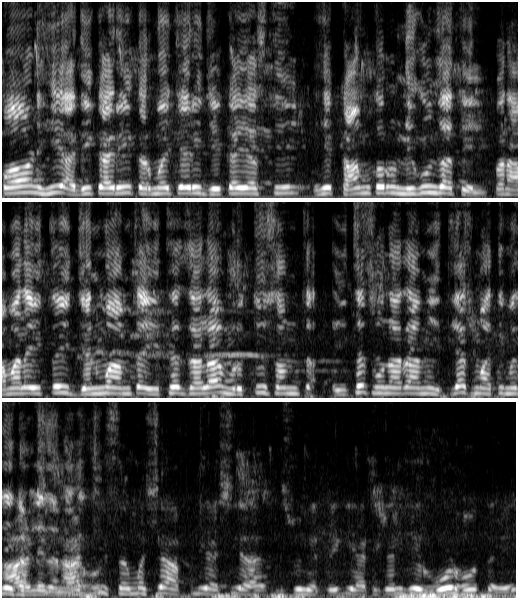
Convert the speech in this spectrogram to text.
पण ही अधिकारी कर्मचारी जे काही असतील हे काम करून निघून जातील. पण आम्हाला इथं जन्म आमचा इथंच झाला मृत्यू आमचा इथंच होणार आम्ही इथल्याच मातीमध्ये घडले जाणार आहोत. आजची समस्या आपली अशी आहे दिसून येते की या ठिकाणी जे रोड होत आहे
